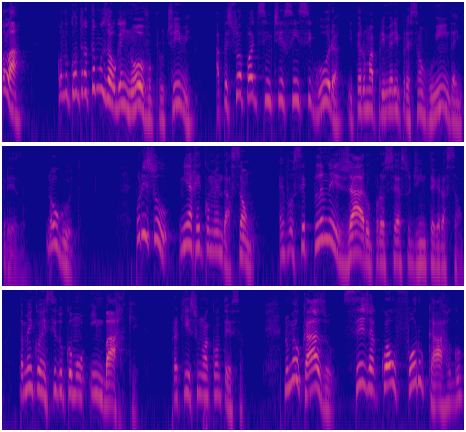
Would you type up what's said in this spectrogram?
Olá! Quando contratamos alguém novo para o time, a pessoa pode sentir-se insegura e ter uma primeira impressão ruim da empresa. No good. Por isso, minha recomendação é você planejar o processo de integração, também conhecido como embarque, para que isso não aconteça. No meu caso, seja qual for o cargo,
